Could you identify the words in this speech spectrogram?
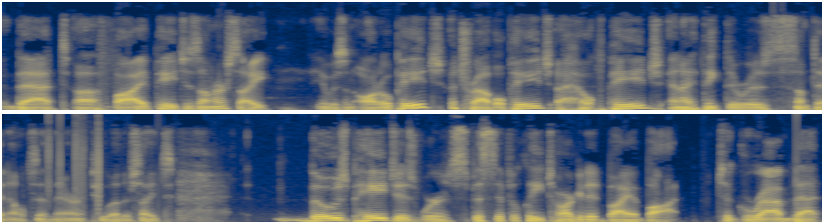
that uh, five pages on our site it was an auto page, a travel page, a health page, and I think there was something else in there, two other sites. Those pages were specifically targeted by a bot to grab that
